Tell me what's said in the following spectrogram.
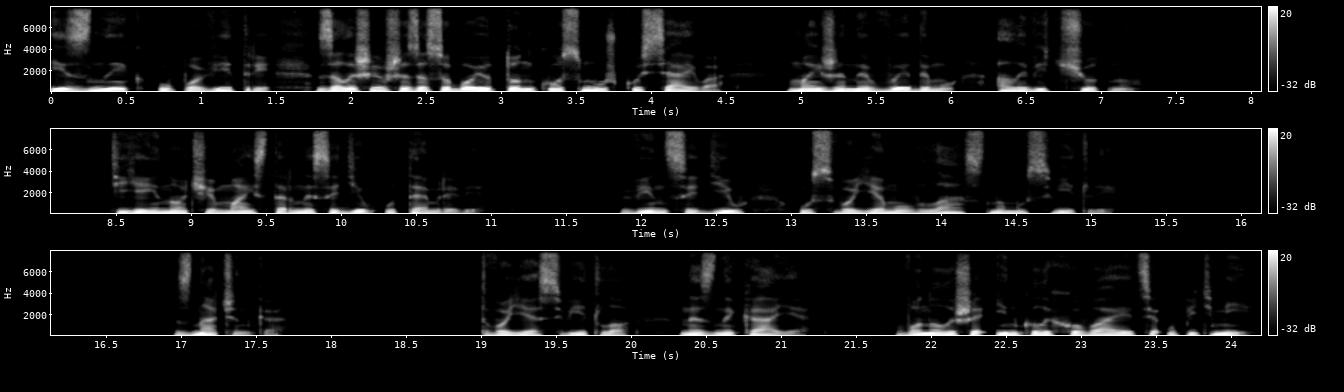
І зник у повітрі, залишивши за собою тонку смужку сяйва, майже невидиму, але відчутну. Тієї ночі майстер не сидів у темряві. Він сидів у своєму власному світлі. Значенка. Твоє світло не зникає, воно лише інколи ховається у пітьмі.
